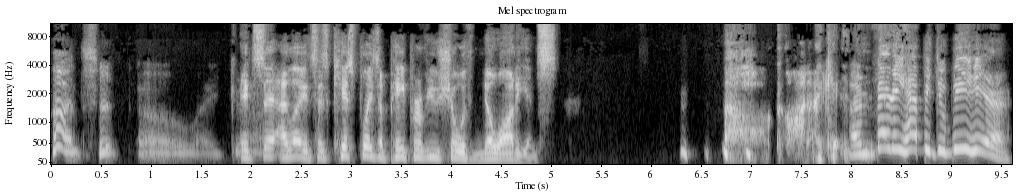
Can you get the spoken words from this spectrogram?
concert. Oh my god. It's uh, I like it says Kiss plays a pay-per-view show with no audience. oh god, I can't I'm very happy to be here.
